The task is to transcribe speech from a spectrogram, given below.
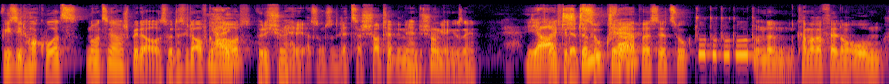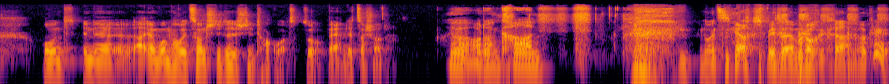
Wie sieht Hogwarts 19 Jahre später aus? Wird das wieder aufgebaut? Würde ich schon, also so ein letzter Shot hätte, den hätte ich schon gern gesehen. Ja, Vielleicht wie der stimmt, Zug ja. fährt, weißt du, der Zug, tut, tut, tut, tut, und dann Kamera fällt nach oben und in der, irgendwo am Horizont steht, steht Hogwarts. So, bam, letzter Shot. Ja, oder ein Kran. 19 Jahre später immer noch ein Kran. Okay.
